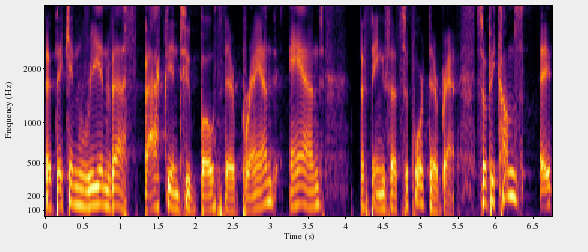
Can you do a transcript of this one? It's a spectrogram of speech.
that they can reinvest back into both their brand and the things that support their brand. So it becomes a,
